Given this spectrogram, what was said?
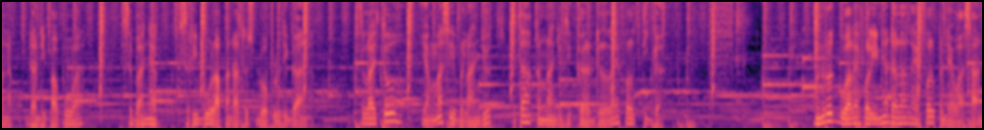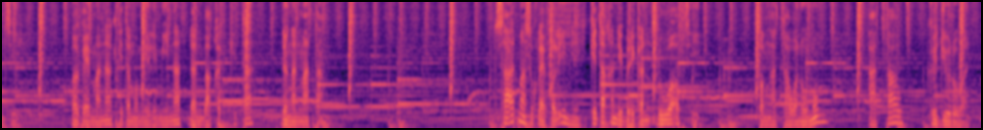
anak dan di Papua sebanyak 1.823 anak. Setelah itu, yang masih berlanjut, kita akan melanjuti ke level 3. Menurut gua level ini adalah level pendewasaan sih. Bagaimana kita memilih minat dan bakat kita dengan matang. Saat masuk level ini, kita akan diberikan dua opsi, pengetahuan umum atau kejuruan.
